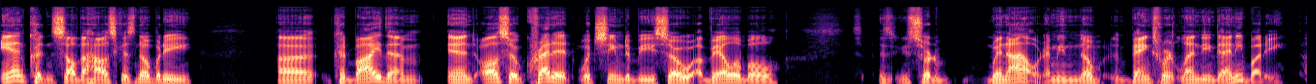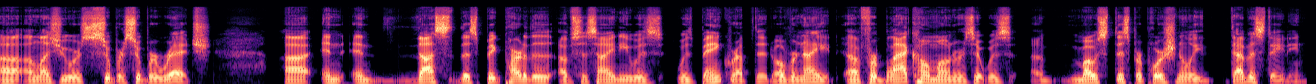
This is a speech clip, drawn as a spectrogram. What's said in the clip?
and couldn't sell the house because nobody uh, could buy them and also credit, which seemed to be so available, sort of went out. I mean, no banks weren't lending to anybody uh, unless you were super super rich, uh, and and thus this big part of the of society was was bankrupted overnight. Uh, for black homeowners, it was uh, most disproportionately devastating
